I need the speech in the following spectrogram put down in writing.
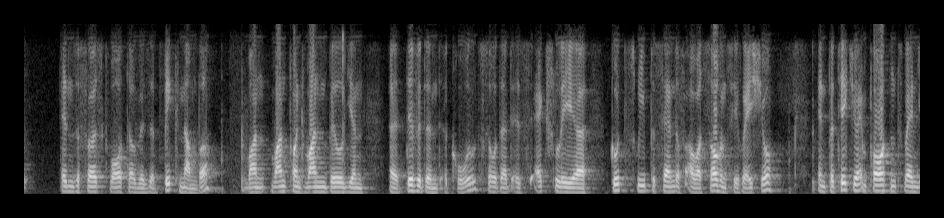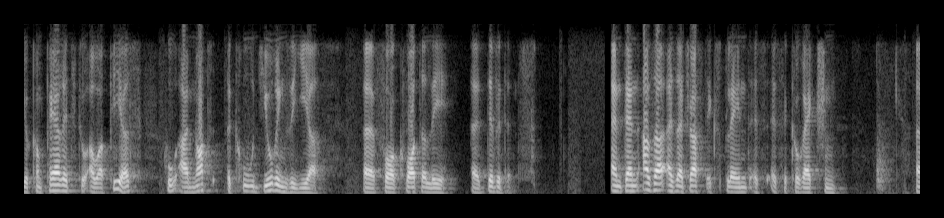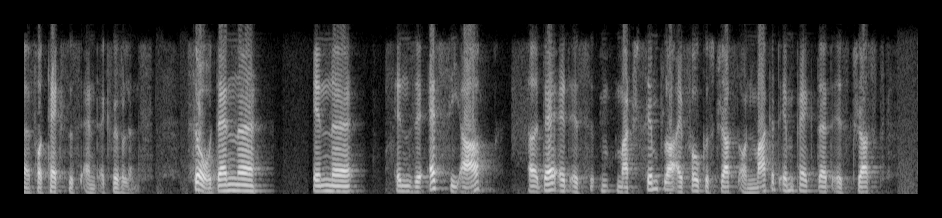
in the first quarter with a big number, 1.1 billion uh, dividend accrual. So that is actually a good 3% of our solvency ratio. In particular important when you compare it to our peers, who are not accrued during the year uh, for quarterly uh, dividends. And then other, as I just explained, is, a correction uh, for taxes and equivalents. So then in, in the SCR, there it is much simpler. I focus just on market impact. That is just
